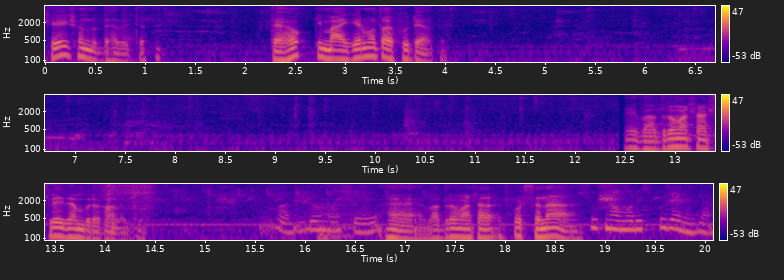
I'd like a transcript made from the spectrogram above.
সেই সুন্দর দেখা যাইতেছে দেখো কি মাইকের মতো ফুটে আছে। এই ভাদ্র মাস আসলেই জাম্বুরা খাওয়া লাগবে। ভাদ্র মাসে হ্যাঁ ভাদ্র মাস পড়ছে না? শুকনো মরিচ পূজা নিলাম।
